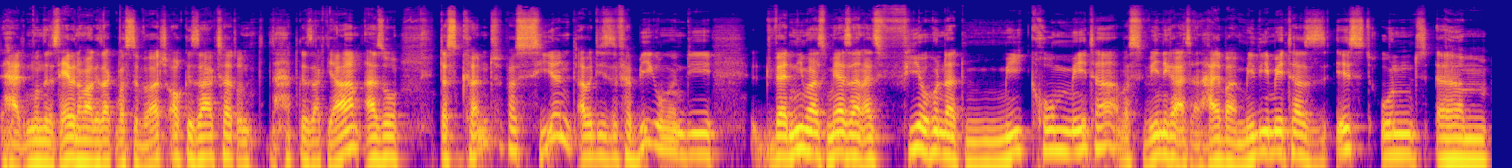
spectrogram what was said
er hat im Grunde dasselbe nochmal gesagt, was The Verge auch gesagt hat und hat gesagt, ja, also das könnte passieren, aber diese Verbiegungen, die werden niemals mehr sein als 400 Mikrometer, was weniger als ein halber Millimeter ist und ähm,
